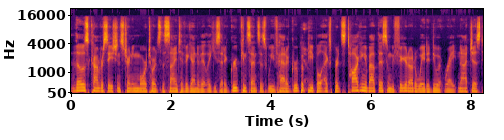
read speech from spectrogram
those conversations turning more towards the scientific end of it. Like you said, a group consensus. We've had a group of people, experts, talking about this, and we figured out a way to do it right. Not just,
